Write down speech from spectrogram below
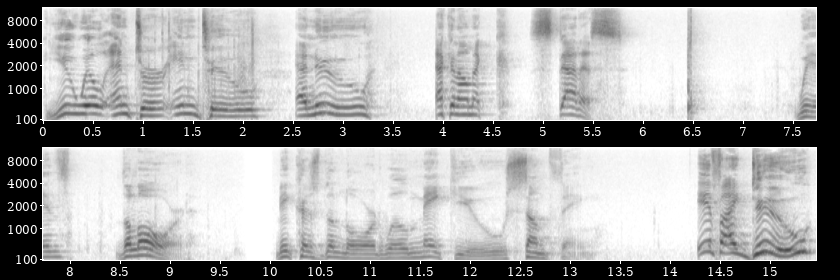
You will enter into a new economic status with the Lord because the Lord will make you something. If I do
